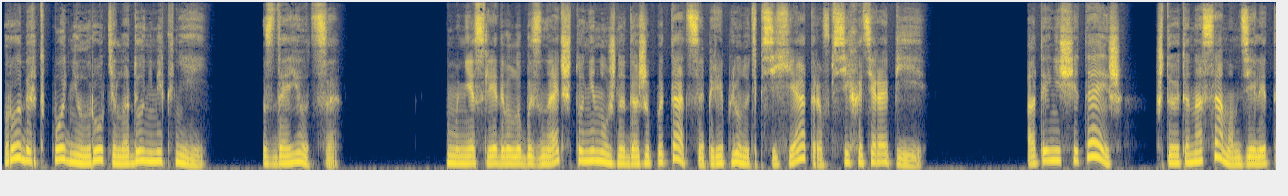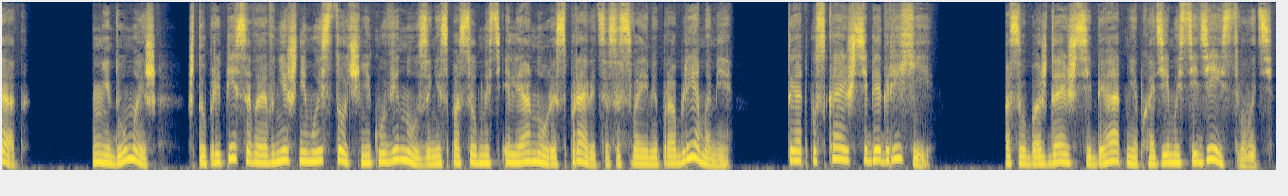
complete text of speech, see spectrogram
Роберт поднял руки ладонями к ней. Сдается. Мне следовало бы знать, что не нужно даже пытаться переплюнуть психиатра в психотерапии. А ты не считаешь, что это на самом деле так? Не думаешь, что приписывая внешнему источнику вину за неспособность Элеоноры справиться со своими проблемами, ты отпускаешь себе грехи, освобождаешь себя от необходимости действовать?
